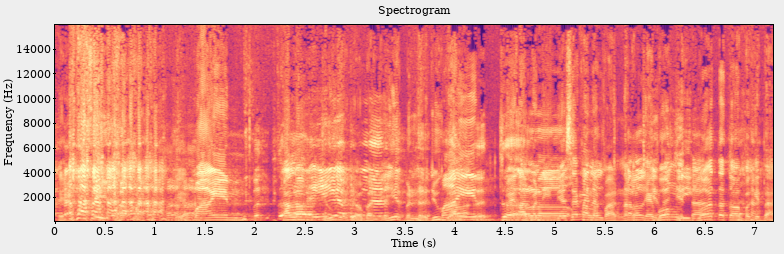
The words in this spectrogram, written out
Ya, iya. Main. Kalau Iya, juga jawabannya iya bener juga. Main. Main apa nih? Kalau- Biasanya main kalau- apa? Kalau cebong, ligot atau apa kita?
